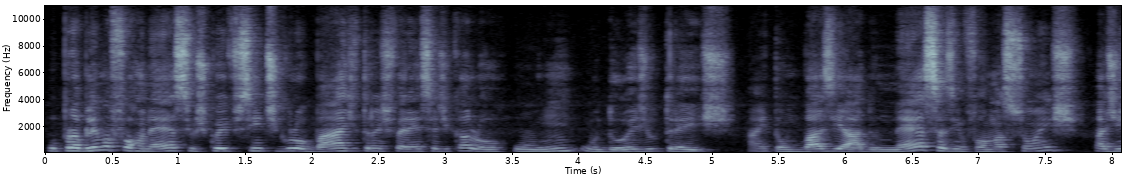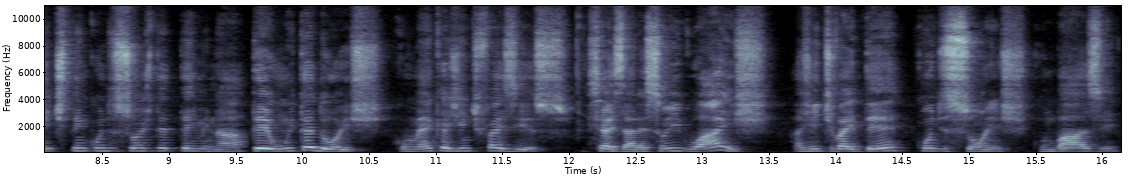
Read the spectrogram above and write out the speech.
O problema fornece os coeficientes globais de transferência de calor, o 1, o 2 e o 3. Ah, então, baseado nessas informações, a gente tem condições de determinar T1 e T2. Como é que a gente faz isso? Se as áreas são iguais, a gente vai ter condições com base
